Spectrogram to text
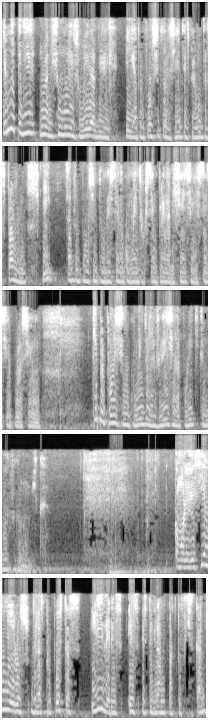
le voy a pedir una visión muy resumida de, y a propósito de las siguientes preguntas, Pablo, y a propósito de este documento que está en plena vigencia y está en circulación. ¿Qué propone ese documento en referencia a la política macroeconómica? Como le decía, una de, los, de las propuestas líderes es este gran pacto fiscal.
